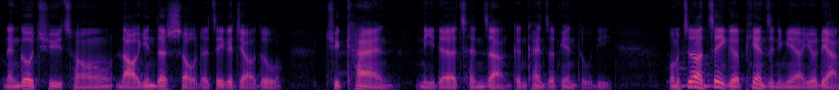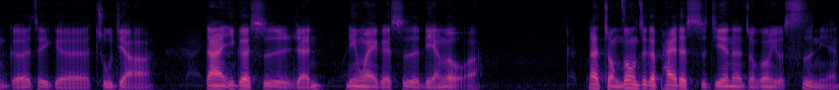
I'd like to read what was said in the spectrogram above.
能够去从老鹰的手的这个角度去看你的成长跟看这片土地。我们知道这个片子里面啊有两个这个主角啊，当然一个是人。另外一个是莲藕啊，那总共这个拍的时间呢，总共有四年，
